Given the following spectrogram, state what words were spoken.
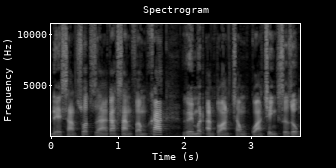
để sản xuất ra các sản phẩm khác gây mất an toàn trong quá trình sử dụng.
